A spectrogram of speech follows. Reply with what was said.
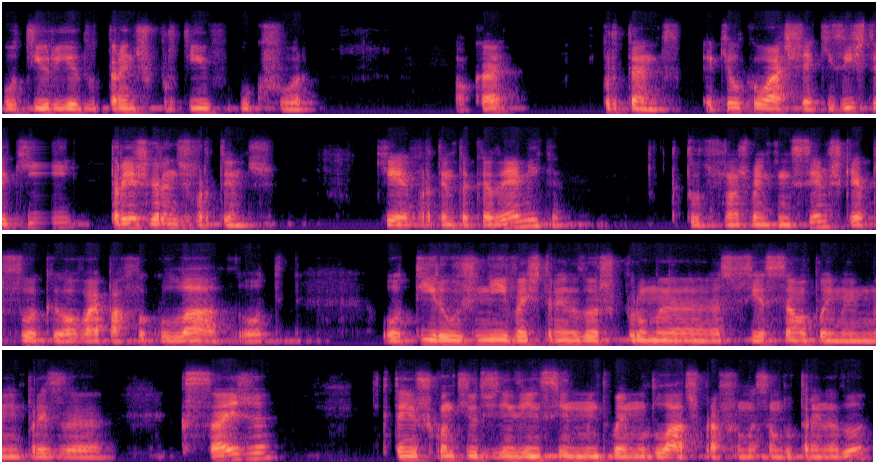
ou teoria do treino esportivo, o que for. Ok? Portanto, aquilo que eu acho é que existe aqui três grandes vertentes, que é a vertente académica, todos nós bem conhecemos, que é a pessoa que ou vai para a faculdade ou, ou tira os níveis de treinadores por uma associação ou por uma, uma empresa que seja, que tem os conteúdos de ensino muito bem modelados para a formação do treinador.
